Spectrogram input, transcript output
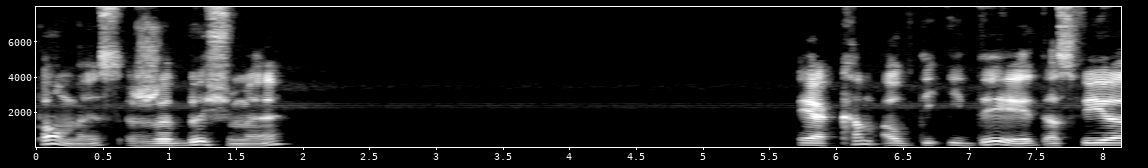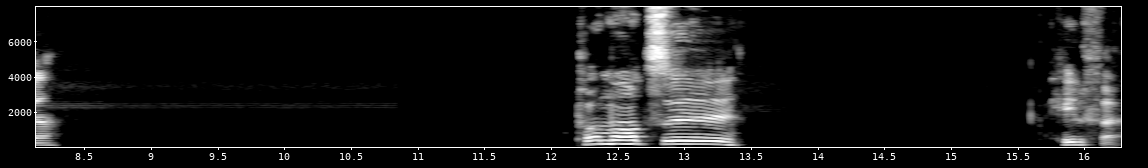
pomysł, żebyśmy er kam auf die Idee, dass wir Pomocy! Hilfe.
